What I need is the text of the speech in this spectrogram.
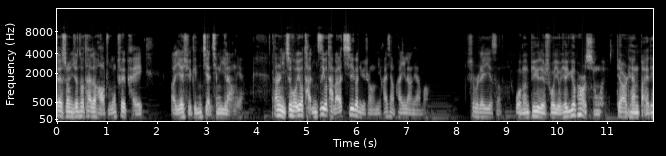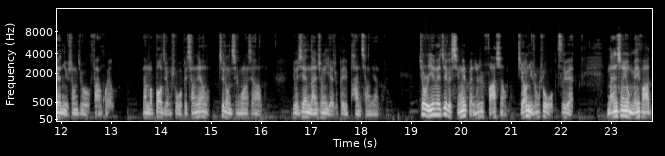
这时候你认错态度好，主动退赔啊，也许给你减轻一两年。但是你最后又坦你自己又坦白了七个女生，你还想判一两年吗？是不是这意思？我们必须得说，有些约炮行为，第二天白天女生就反悔了，那么报警说我被强奸了，这种情况下呢，有些男生也是被判强奸的，就是因为这个行为本身是发生的，只要女生说我不自愿，男生又没法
